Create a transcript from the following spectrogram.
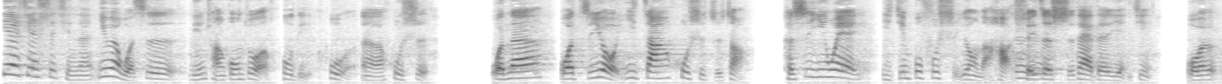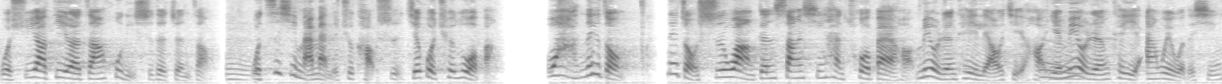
第二件事情呢，因为我是临床工作护理护呃护士，我呢我只有一张护士执照，可是因为已经不敷使用了哈，随着时代的演进，我我需要第二张护理师的证照。嗯，我自信满满的去考试，结果却落榜，哇，那种。那种失望、跟伤心和挫败，哈，没有人可以了解，哈，也没有人可以安慰我的心。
